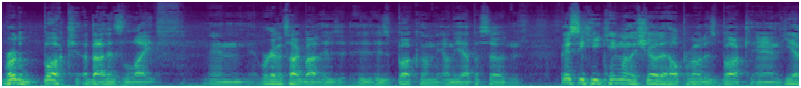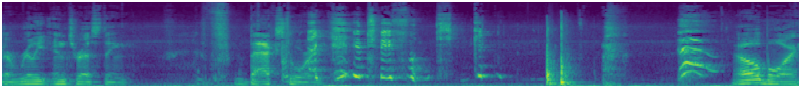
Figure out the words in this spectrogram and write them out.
wrote a book about his life, and we're going to talk about his, his his book on the on the episode. And basically, he came on the show to help promote his book, and he had a really interesting backstory. it tastes like chicken. oh boy!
